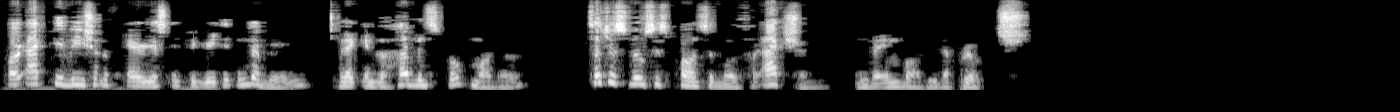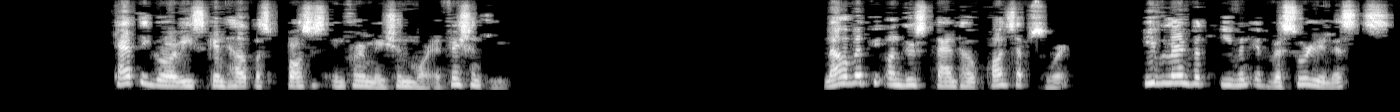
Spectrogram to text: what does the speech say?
or activation of areas integrated in the brain, like in the hub and spoke model, such as those responsible for action in the embodied approach. Categories can help us process information more efficiently. Now that we understand how concepts work, we've learned that even if the surrealists,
